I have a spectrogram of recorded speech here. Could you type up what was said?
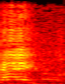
Hey!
